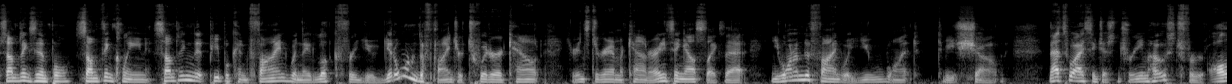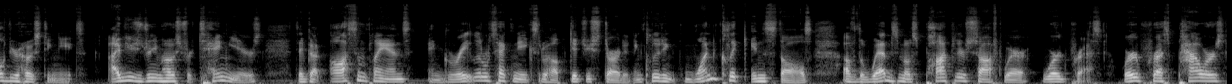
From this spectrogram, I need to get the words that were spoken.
Something simple, something clean, something that people can find when they look for you. You don't want them to find your Twitter account, your Instagram account, or anything else like that. You want them to find what you want to be shown. That's why I suggest DreamHost for all of your hosting needs. I've used DreamHost for 10 years. They've got awesome plans and great little techniques that will help get you started, including one click installs of the web's most popular software, WordPress. WordPress powers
